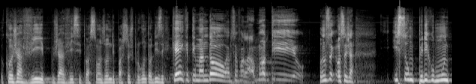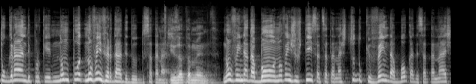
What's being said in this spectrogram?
O que eu já vi, já vi situações onde pastores perguntam, dizem, quem que te mandou? A pessoa fala, o meu tio. Ou seja, isso é um perigo muito grande, porque não, pode, não vem verdade do, do, Satanás. Exatamente. Não vem nada bom, não vem justiça de Satanás. Tudo que vem da boca de Satanás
